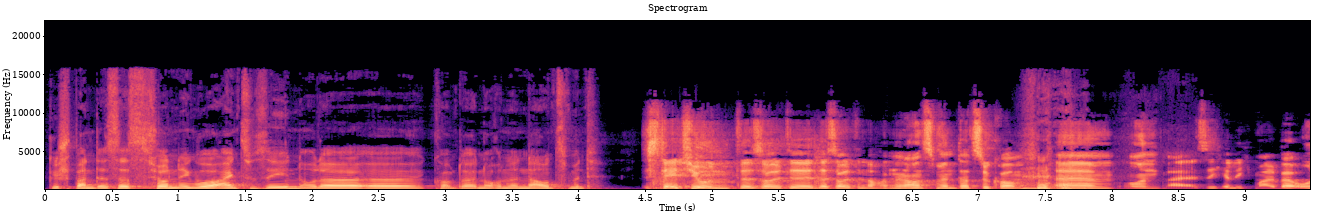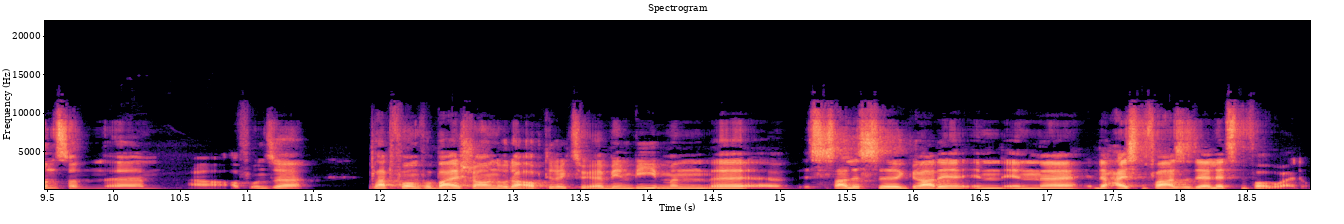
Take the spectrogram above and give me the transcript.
gespannt. Ist das schon irgendwo einzusehen oder äh, kommt da noch ein Announcement? Stay tuned, da sollte, da sollte noch ein Announcement dazu kommen. ähm, und äh, sicherlich mal bei uns und ähm, auf unserer Plattform vorbeischauen oder auch direkt zu Airbnb. Man, äh, es ist alles äh, gerade in, in, äh, in der heißen Phase der letzten Vorbereitung.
